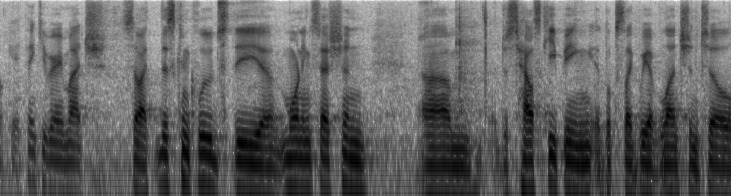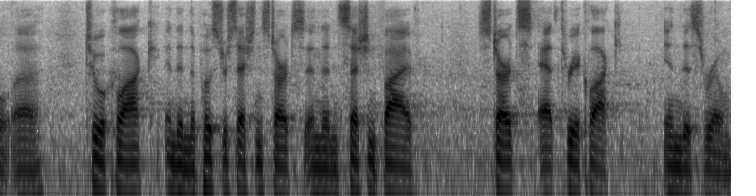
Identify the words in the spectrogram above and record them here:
Okay, thank you very much. So I- this concludes the uh, morning session. Um, Just housekeeping, it looks like we have lunch until uh, 2 o'clock, and then the poster session starts, and then session five starts at 3 o'clock in this room.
